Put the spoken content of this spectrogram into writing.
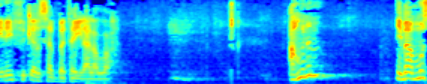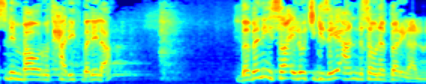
የኔ ፍቅር ሰበተ ይላል አላህ። አሁንም ኢማም ሙስሊም ባወሩት ሐዲት በሌላ በበኒ እስራኤሎች ጊዜ አንድ ሰው ነበር ይላሉ።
